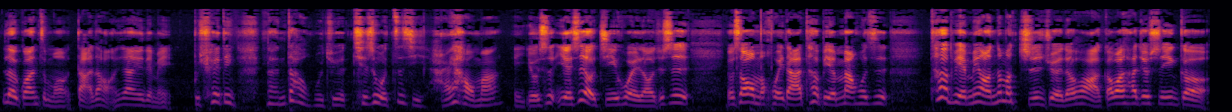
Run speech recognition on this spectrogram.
乐观怎么打的？好像有点没不确定。难道我觉得其实我自己还好吗？有时也是有机会的哦，就是有时候我们回答特别慢，或是。特别没有那么直觉的话，搞不好它就是一个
